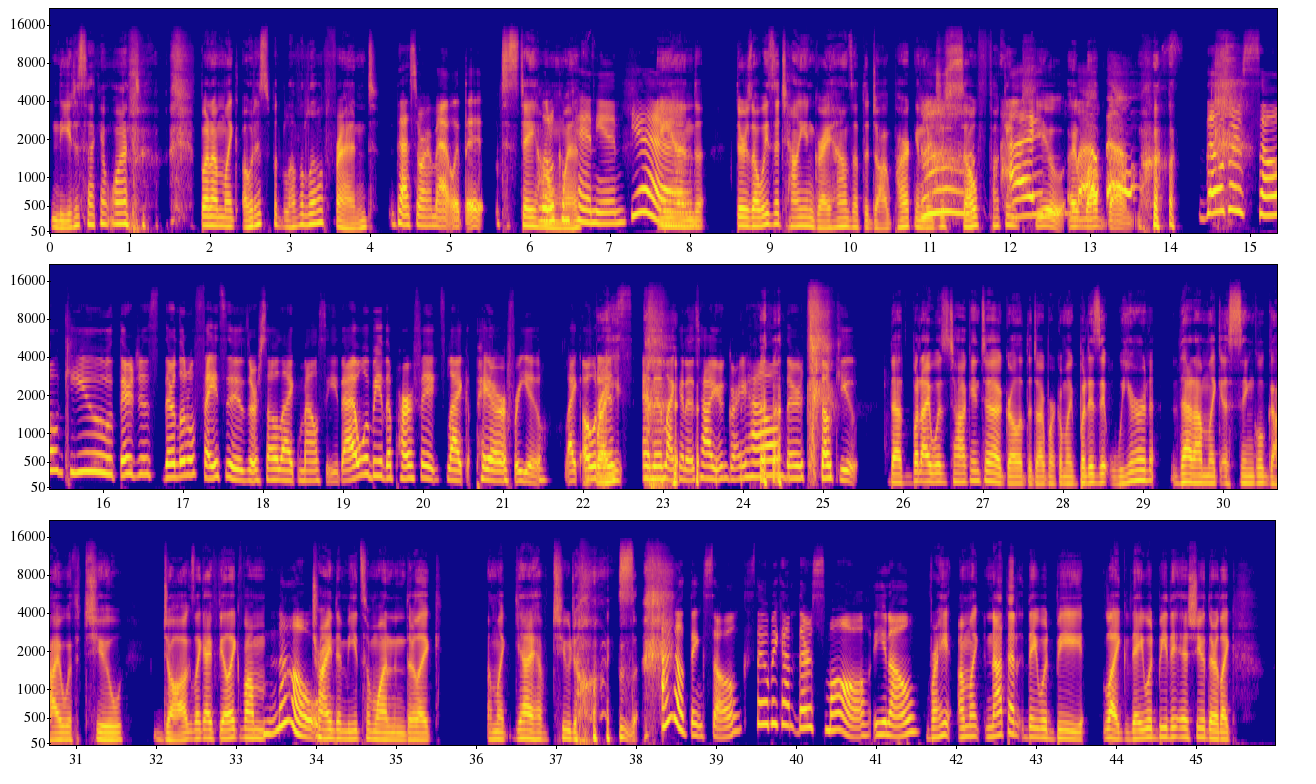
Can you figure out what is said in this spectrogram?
need a second one, but I'm like Otis would love a little friend That's where I'm at with it. to stay home. Little companion. Yeah. And there's always Italian greyhounds at the dog park, and they're just so fucking cute. I love love them. Those are so cute. They're just their little faces are so like mousy. That would be the perfect like pair for you. Like Otis Right? and then like an Italian greyhound. They're so cute. That, but I was talking to a girl at the dog park. I'm like, but is it weird that I'm like a single guy with two dogs? Like, I feel like if I'm No. trying to meet someone and they're like, I'm like, yeah, I have two dogs, I don't think so. Cause they'll be kind of, they're small, you know? right? I'm like, not that they would be like they would be the issue. They're like,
